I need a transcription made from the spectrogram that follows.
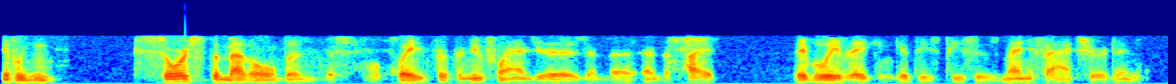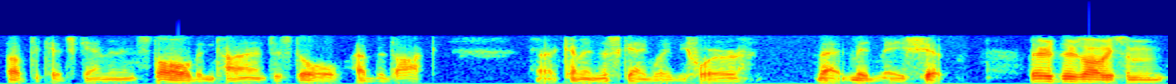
If we can source the metal, the, the steel plate for the new flanges and the and the pipe. They believe they can get these pieces manufactured and up to Ketchikan and installed in time to still have the dock uh, come into Skagway before that mid-May ship. There, there's always some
